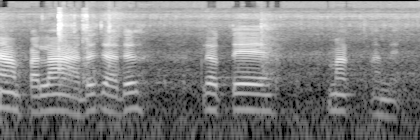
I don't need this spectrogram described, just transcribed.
น้ำปลาร้าเด้อจ้ะเด้อแล้วแต่มักอันเนี้ยอืม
